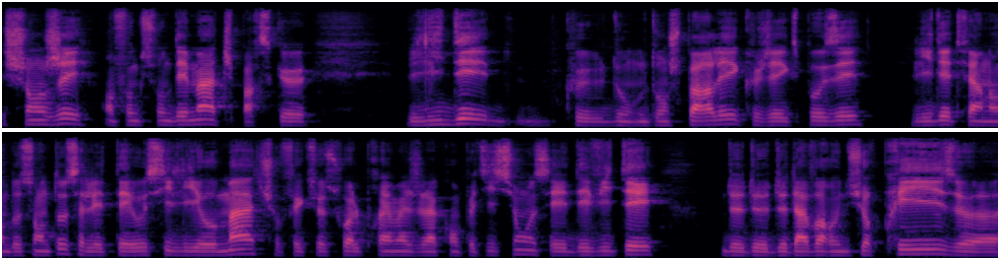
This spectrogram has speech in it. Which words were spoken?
changer en fonction des matchs parce que l'idée dont, dont, je parlais, que j'ai exposée, l'idée de Fernando Santos, elle était aussi liée au match, au fait que ce soit le premier match de la compétition, c'est d'éviter d'avoir de, une surprise, euh,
